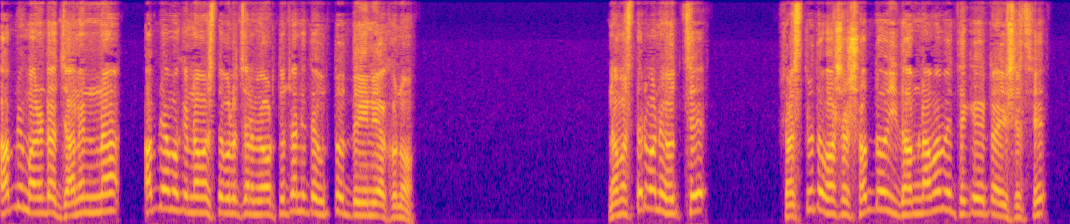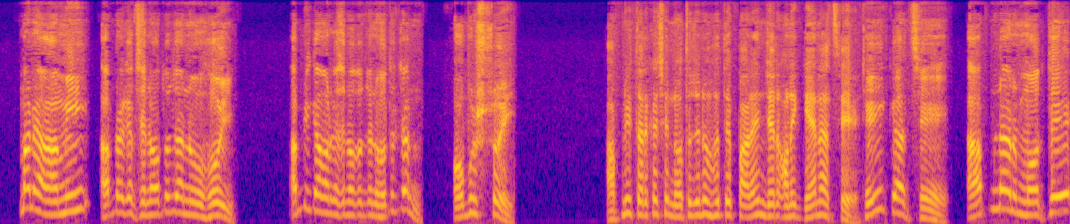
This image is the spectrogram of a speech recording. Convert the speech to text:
আপনি মানেটা জানেন না আপনি আমাকে নমস্তে বলেছেন আমি অর্থ জানি তাই উত্তর দিইনি এখনও। নমস্তের মানে হচ্ছে সংস্কৃত ভাষার শব্দ ইধাম নামামে থেকে এটা এসেছে। মানে আমি আপনার কাছে নতজানু হই। আপনি কি আমার কাছে নতজানু হতে চান? অবশ্যই। আপনি তার কাছে নতজন হতে পারেন যার অনেক জ্ঞান আছে। ঠিক আছে। আপনার মতে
